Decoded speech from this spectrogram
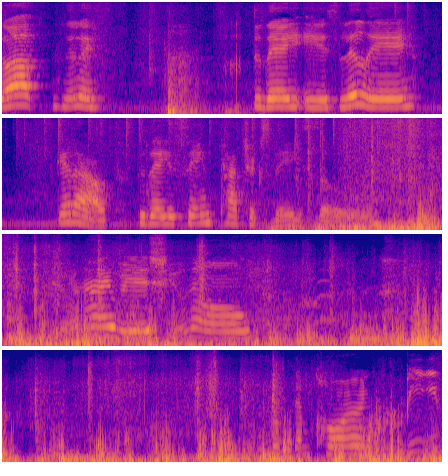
Go up, Lily. Today is Lily. Get out. Today is St. Patrick's Day, so you're an Irish, you know. Cook them corned beef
